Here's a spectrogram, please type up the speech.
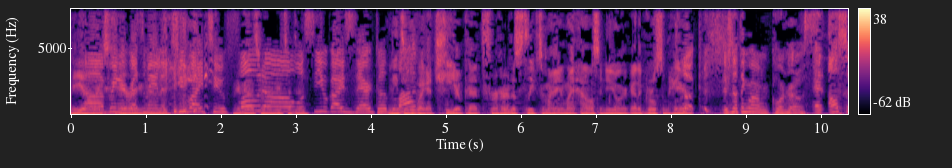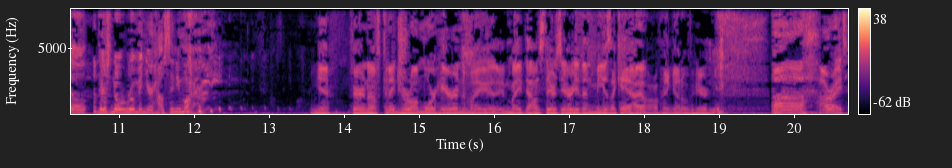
Mia Uh, likes bring your resume and a 2x2 Maybe that's what I need to photo. We'll see you guys there. Good I need to look like a chia pet for her to sleep to my in my house in New York. I got to grow some hair. Look, there's nothing wrong with cornrows. And also, there's no room in your house anymore. Yeah, fair enough. Can I draw more hair into my uh, in my downstairs area than me? Is like, hey, I'll hang out over here. Uh, all right.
